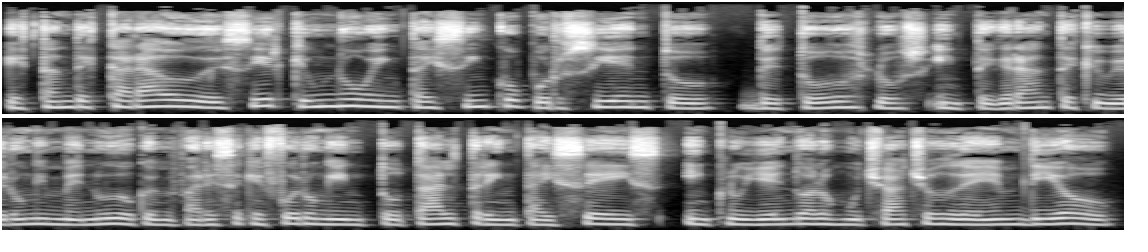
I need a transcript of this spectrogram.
es tan descarado de decir que un 95% de todos los integrantes que hubieron en menudo, que me parece que fueron en total 36, incluyendo a los muchachos de MDO,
